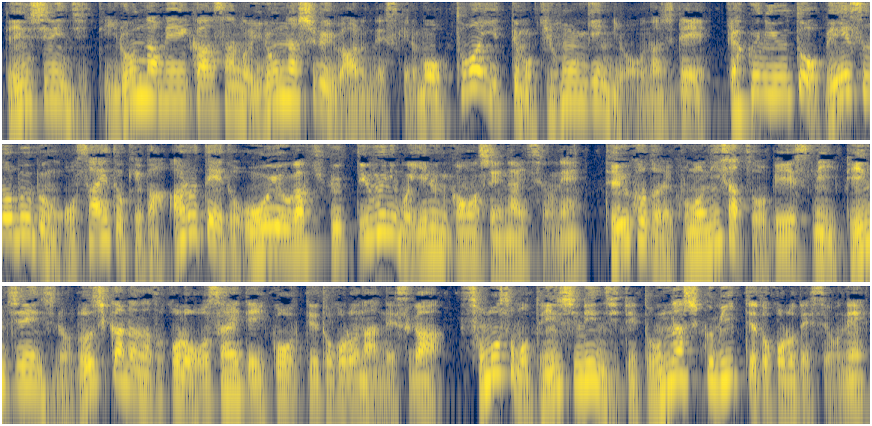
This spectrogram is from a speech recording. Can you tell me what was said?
電子レンジっていろんなメーカーさんのいろんな種類はあるんですけども、とは言っても基本原理は同じで、逆に言うと、ベースの部分を押さえとけば、ある程度応用が効くっていう風にも言えるのかもしれないですよね。ということで、この2冊をベースに、電子レンジのロジカルなところを押さえていこうっていうところなんですが、そもそも電子レンジってどんな仕組みってところですよね。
